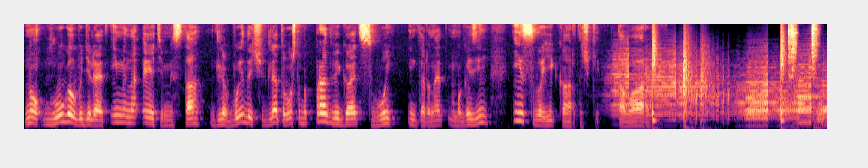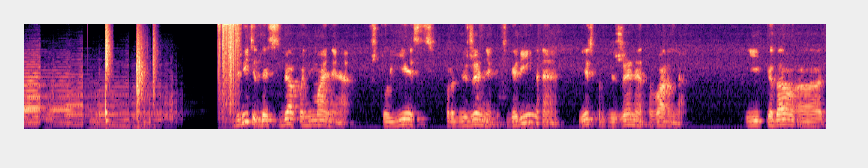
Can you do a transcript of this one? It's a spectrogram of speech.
Но Google выделяет именно эти места для выдачи, для того, чтобы продвигать свой интернет-магазин и свои карточки товаров. Делите для себя понимание, что есть продвижение категорийное, есть продвижение товарное. И когда э,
